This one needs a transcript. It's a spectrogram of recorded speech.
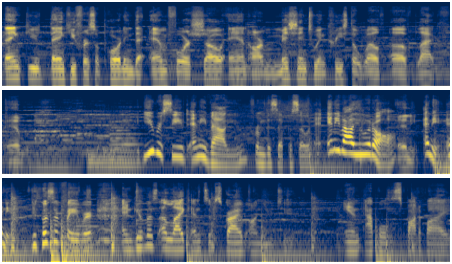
Thank you, thank you for supporting the M4 show and our mission to increase the wealth of Black families. If you received any value from this episode, any value at all, any, any, any, do us a favor and give us a like and subscribe on YouTube and Apple, Spotify,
